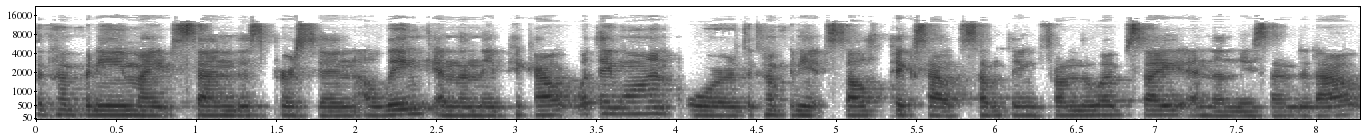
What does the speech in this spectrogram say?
the company might send this person a link and then they pick out what they want, or the company itself picks out something from the website and then they send it out?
